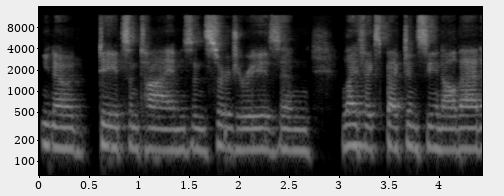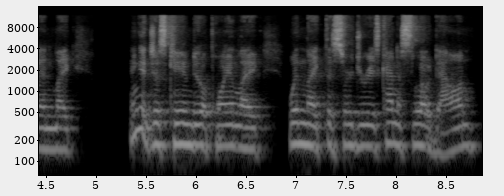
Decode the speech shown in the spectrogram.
you know, dates and times and surgeries and life expectancy and all that. And like, I think it just came to a point like when like the surgeries kind of slowed down,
